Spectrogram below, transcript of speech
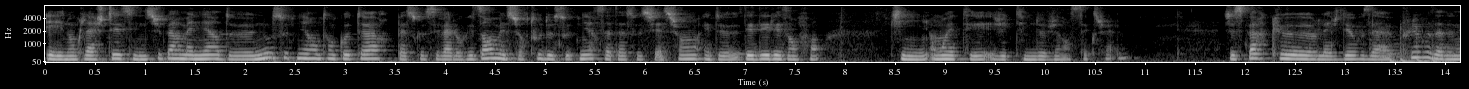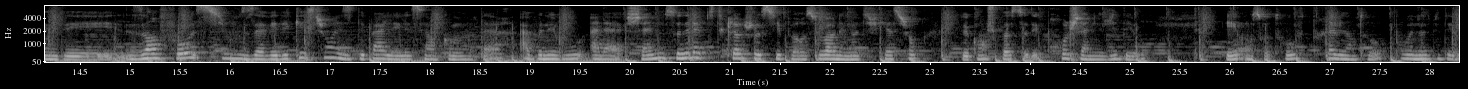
Et donc l'acheter, c'est une super manière de nous soutenir en tant qu'auteur parce que c'est valorisant, mais surtout de soutenir cette association et d'aider les enfants qui ont été victimes de violences sexuelles. J'espère que la vidéo vous a plu, vous a donné des infos. Si vous avez des questions, n'hésitez pas à les laisser en commentaire. Abonnez-vous à la chaîne, sonnez la petite cloche aussi pour recevoir les notifications de quand je poste des prochaines vidéos. Et on se retrouve très bientôt pour une autre vidéo.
